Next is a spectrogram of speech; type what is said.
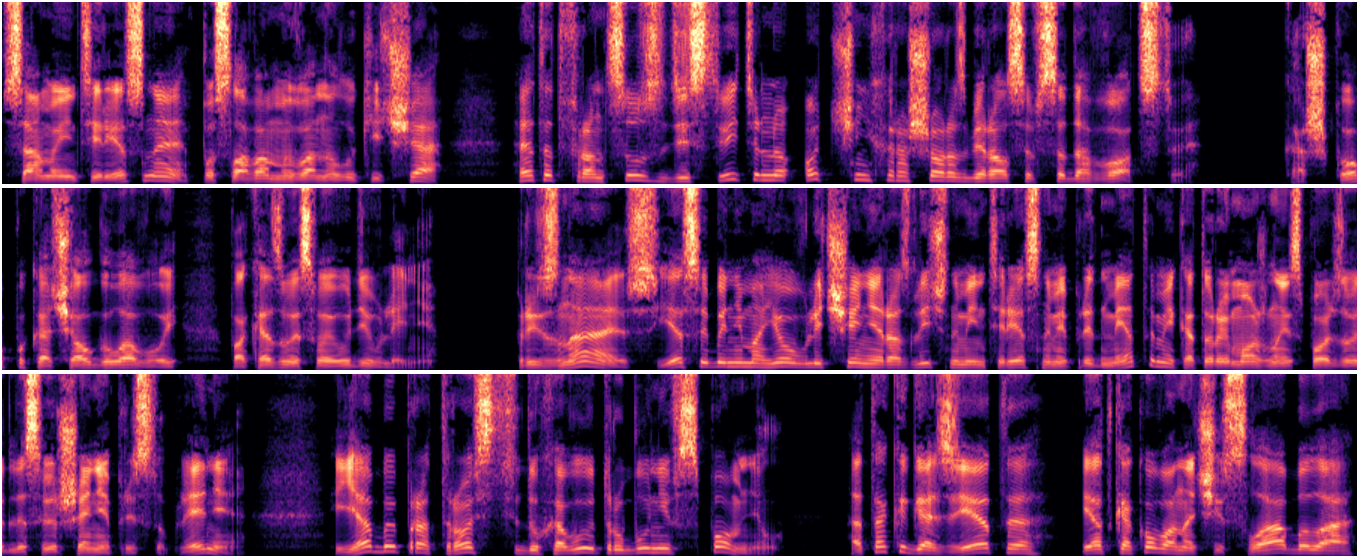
Самое интересное, по словам Ивана Лукича, этот француз действительно очень хорошо разбирался в садоводстве. Кашко покачал головой, показывая свое удивление. Признаюсь, если бы не мое увлечение различными интересными предметами, которые можно использовать для совершения преступления, я бы про трость духовую трубу не вспомнил. А так и газета, и от какого она числа была,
